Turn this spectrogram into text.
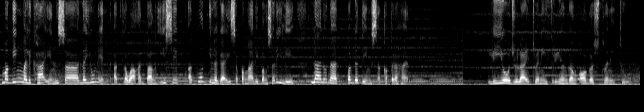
maging malikhain sa layunin at lawakan pa ang isip at huwag ilagay sa panganibang sarili lalo na't pagdating sa kaperahan. Leo, July 23 hanggang August 22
